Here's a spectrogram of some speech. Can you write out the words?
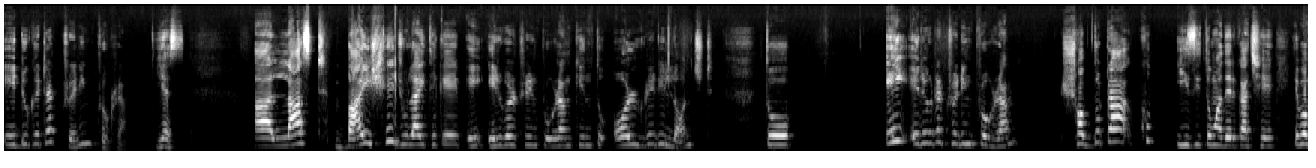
educator training programme yes last বাইশে জুলাই থেকে এই এডুকেটার ট্রেনিং প্রোগ্রাম কিন্তু অলরেডি লঞ্চড তো এই এডুকেটার ট্রেনিং প্রোগ্রাম শব্দটা খুব ইজি তোমাদের কাছে, এবং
